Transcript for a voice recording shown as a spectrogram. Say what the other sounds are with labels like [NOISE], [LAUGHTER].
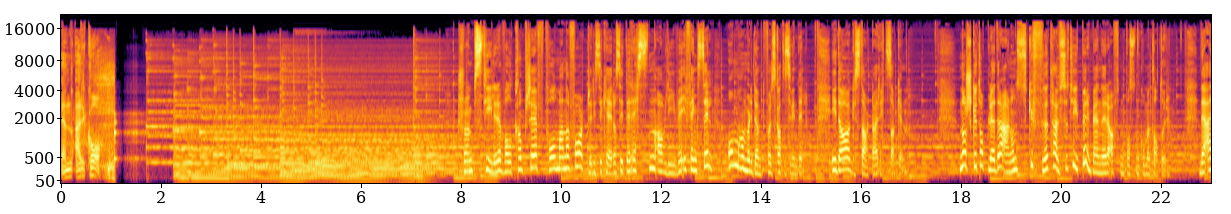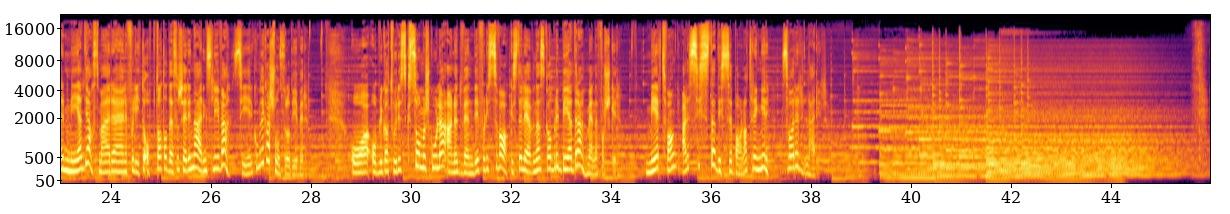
NRK. Trumps tidligere valgkampsjef Paul Manafort risikerer å sitte resten av livet i fengsel om han blir dømt for skattesvindel. I dag starta rettssaken. Norske toppledere er noen skuffende tause typer, mener Aftenposten-kommentator. Det er media som er eh, for lite opptatt av det som skjer i næringslivet, sier kommunikasjonsrådgiver. Og obligatorisk sommerskole er nødvendig for de svakeste elevene skal bli bedre, mener forsker. Mer tvang er det siste disse barna trenger, svarer lærer.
